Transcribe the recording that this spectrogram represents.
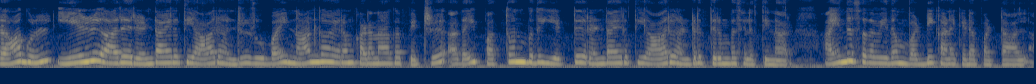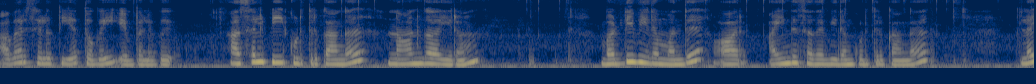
ராகுல் ஏழு ஆறு ரெண்டாயிரத்தி ஆறு அன்று ரூபாய் நான்காயிரம் கடனாக பெற்று அதை பத்தொன்பது எட்டு ரெண்டாயிரத்தி ஆறு அன்று திரும்ப செலுத்தினார். ஐந்து சதவீதம் வட்டி கணக்கிடப்பட்டால் அவர் செலுத்திய தொகை எவ்வளவு? அசல் பி கொடுத்துருக்காங்க நான்காயிரம். வட்டி வீதம் வந்து ஆர் ஐந்து சதவீதம் கொடுத்துருக்காங்க. இல்லை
